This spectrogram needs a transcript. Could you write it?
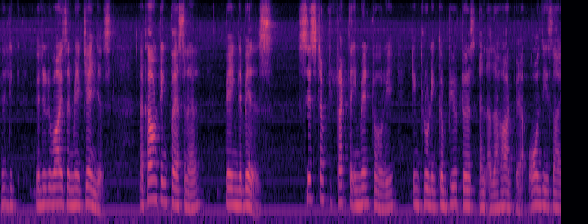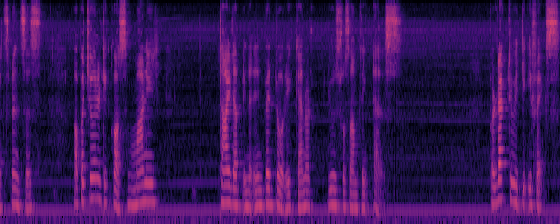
When you revise and make changes. Accounting personnel paying the bills. System to track the inventory including computers and other hardware. All these are expenses. Opportunity costs, money tied up in an inventory cannot use for something else. Productivity effects.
